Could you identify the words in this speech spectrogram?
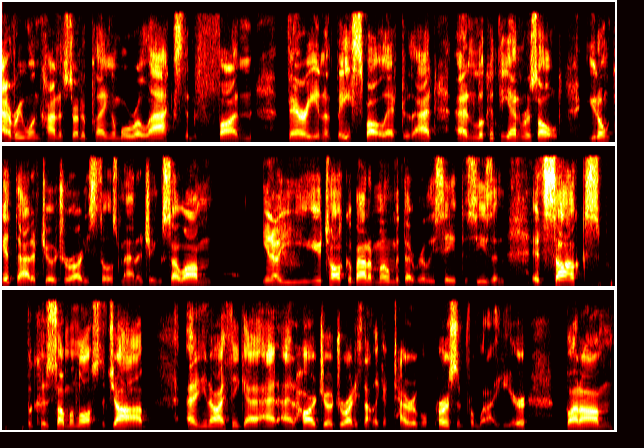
everyone kind of started playing a more relaxed and fun variant of baseball after that. And look at the end result. You don't get that if Joe Girardi still is managing. So, um, you know, you, you talk about a moment that really saved the season. It sucks because someone lost the job. And you know, I think at, at heart, Joe Girardi's not like a terrible person, from what I hear but um,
